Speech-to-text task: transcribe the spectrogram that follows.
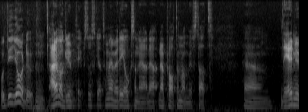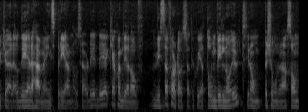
Och det gör du. Mm. Ja, det var ett grymt tips. Då ska jag ta med mig det också när jag, när jag pratar med dem. Just att det är det mjuka värdet och det är det här med inspirerande och så. Och det, det är kanske en del av vissa företagsstrategi att de vill nå ut till de personerna som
